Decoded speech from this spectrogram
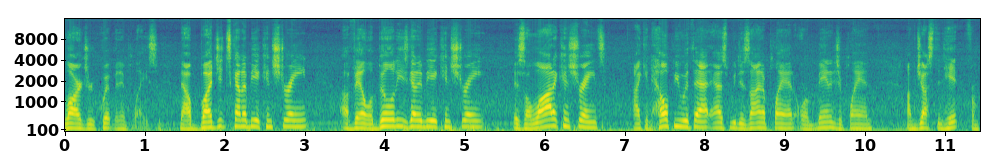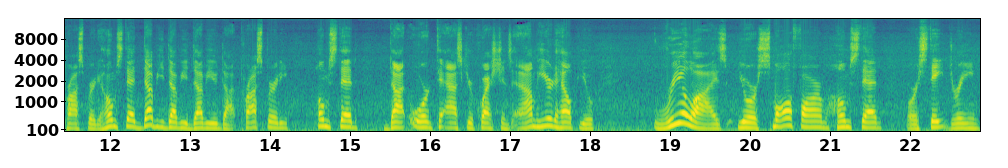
larger equipment in place. Now, budget's going to be a constraint, availability is going to be a constraint. There's a lot of constraints. I can help you with that as we design a plan or manage a plan. I'm Justin Hitt from Prosperity Homestead, www.prosperityhomestead.org to ask your questions. And I'm here to help you realize your small farm, homestead, or estate dream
